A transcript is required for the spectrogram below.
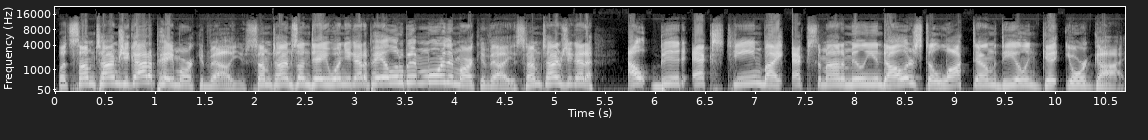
but sometimes you got to pay market value. Sometimes on day 1 you got to pay a little bit more than market value. Sometimes you got to outbid X team by X amount of million dollars to lock down the deal and get your guy.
